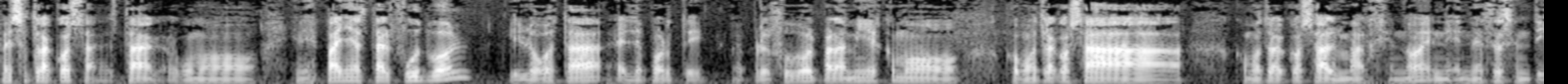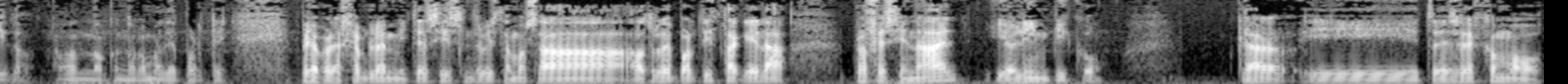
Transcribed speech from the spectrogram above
es otra cosa. Está como en España está el fútbol y luego está el deporte, pero el fútbol para mí es como como otra cosa como otra cosa al margen, ¿no? En, ese sentido, ¿no? No, no, como deporte. Pero, por ejemplo, en mi tesis entrevistamos a, otro deportista que era profesional y olímpico. Claro, y entonces es como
